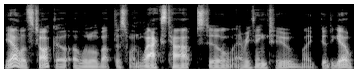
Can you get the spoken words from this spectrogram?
yeah, let's talk a, a little about this one. Wax top, still everything too, like good to go.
